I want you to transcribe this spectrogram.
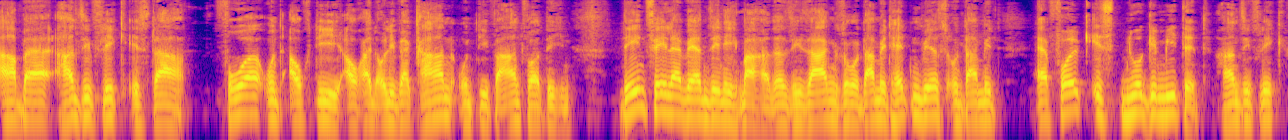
aber Hansi Flick ist da vor und auch die, auch ein Oliver Kahn und die Verantwortlichen. Den Fehler werden Sie nicht machen, dass Sie sagen, so, damit hätten wir es und damit Erfolg ist nur gemietet. Hansi Flick,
